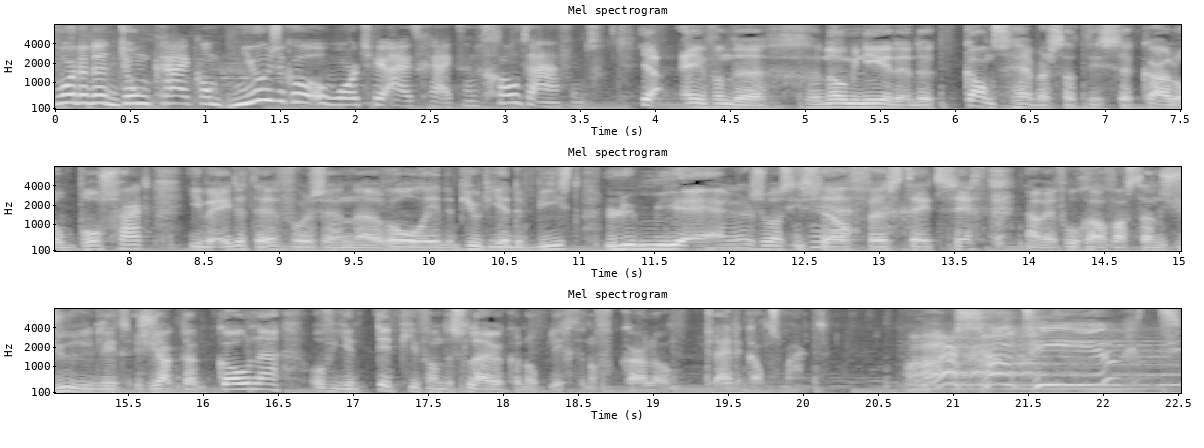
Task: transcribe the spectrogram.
worden de John Krijkamp Musical Awards weer uitgereikt. Een grote avond. Ja, een van de genomineerden en de kanshebbers, dat is uh, Carlo Boshart. Je weet het, hè, voor zijn uh, rol in The Beauty and the Beast. Lumière, zoals hij zelf uh, steeds zegt. Nou, wij vroegen alvast aan jurylid Jacques D'Ancona... of hij een tipje van de sluier kan oplichten of Carlo een kleine kans maakt. Presenteert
